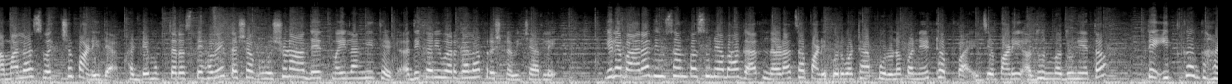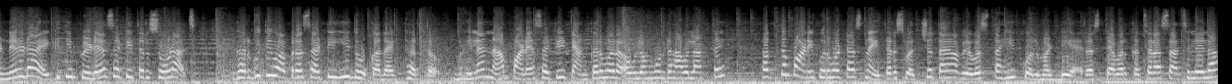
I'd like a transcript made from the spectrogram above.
आम्हाला स्वच्छ पाणी द्या. खड्डेमुक्त रस्ते हवे तशा घोषणा देत महिलांनी थेट अधिकारी वर्गाला प्रश्न विचारले. गेल्या बारा दिवसांपासून या भागात नळाचा पाणी पुरवठा पूर्णपणे ठप्प आहे. जे पाणी अधूनमधून येतं ते इतकं घाणेरडं आहे की ती पिढ्यासाठी तर सोडाच. घरगुती वापरासाठीही धोकादायक ठरतं. महिलांना पाण्यासाठी टँकरवर अवलंबून राहावं लागतंय. फक्त पाणी पुरवठाच नाही तर स्वच्छता व्यवस्थाही कोलमडली आहे. रस्त्यावर कचरा साचलेला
